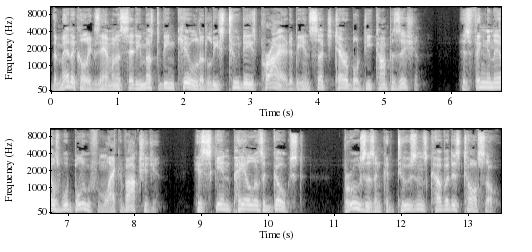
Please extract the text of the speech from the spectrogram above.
The medical examiner said he must have been killed at least two days prior to be in such terrible decomposition. His fingernails were blue from lack of oxygen, his skin pale as a ghost. Bruises and contusions covered his torso.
